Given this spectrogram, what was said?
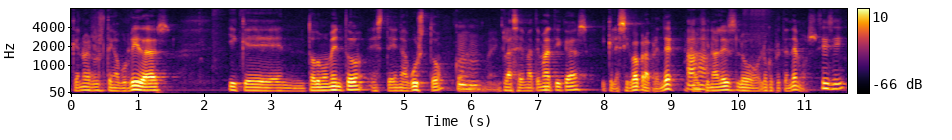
que no les resulten aburridas y que en todo momento estén a gusto con- en clase de matemáticas y que les sirva para aprender, porque Ajá. al final es lo, lo que pretendemos. Sí, sí.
